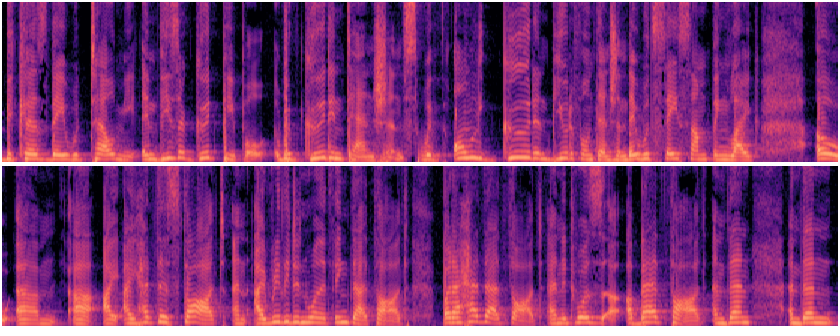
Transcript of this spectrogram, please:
because they would tell me, and these are good people with good intentions, with only good and beautiful intention. They would say something like, "Oh, um, uh, I, I had this thought, and I really didn't want to think that thought, but I had that thought, and it was a, a bad thought, and then and then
